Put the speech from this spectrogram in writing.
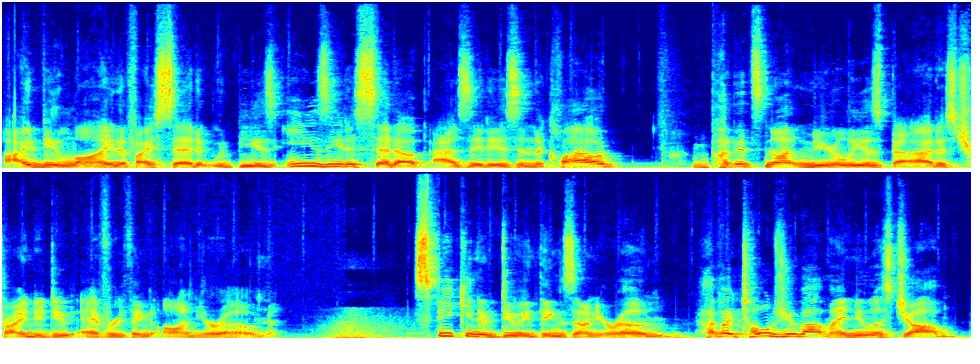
I'd be lying if I said it would be as easy to set up as it is in the cloud, but it's not nearly as bad as trying to do everything on your own. Speaking of doing things on your own, have I told you about my newest job?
